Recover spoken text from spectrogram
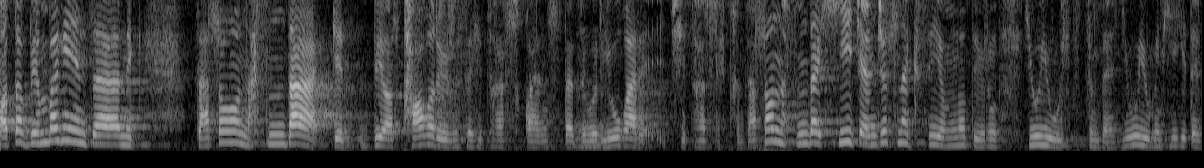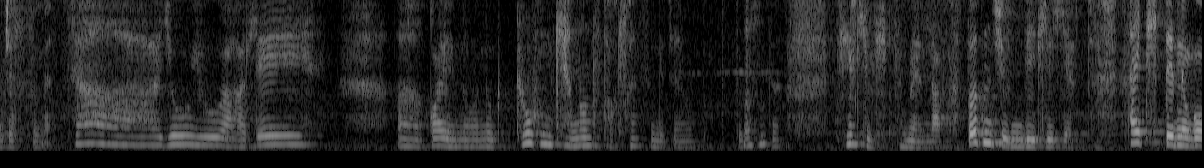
Одоо бямбагийн за нэг залуу насандаа гэд би бол тоогоор ерөөсөө хязгаарлахгүй байна л да зүгээр юугаар хязгаарлагдах юм. Залуу насандаа хийж амжуулна гэсэн юмнууд ер нь юу юу үлдсэн байна? Юу юуг нь хийгээд амжуулсан байна? За юу юу агалээ а гоё нөгөө нэг түүхэн кинонд тоглох юмсан гэж амин боддог гэсэн. Тэр л үлдсэн байна. Бусдууд нь шүрэн биелэл явж байгаа. Сая тэгтээ нөгөө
